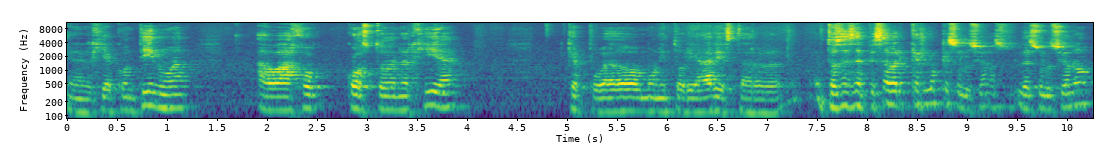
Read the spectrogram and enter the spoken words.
energía continua, a bajo costo de energía, que puedo monitorear y estar... Entonces empieza a ver qué es lo que soluciona. ¿Le soluciono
